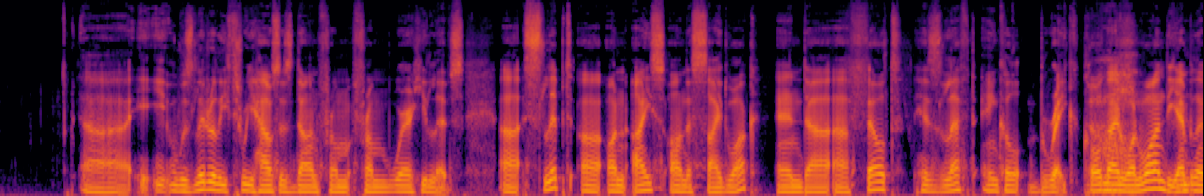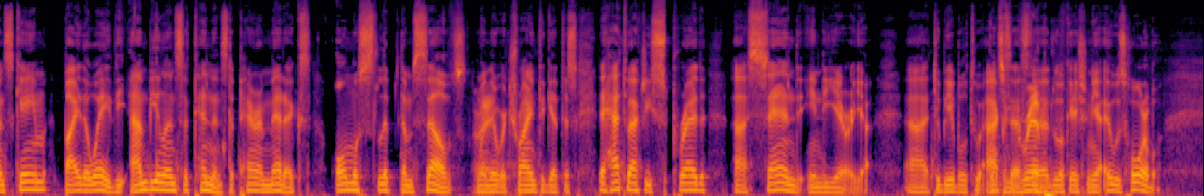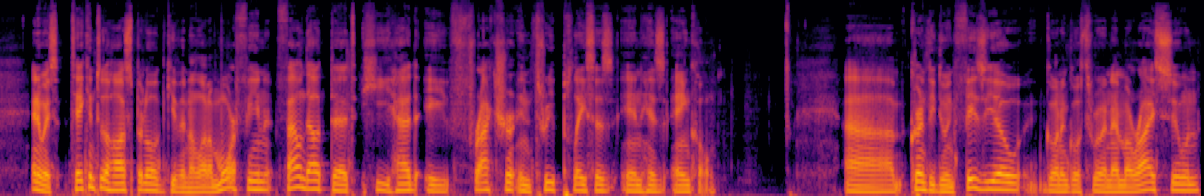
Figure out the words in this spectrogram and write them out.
Uh, it, it, was literally three houses down from from where he lives. Uh, slipped uh, on ice on the sidewalk and uh, uh, felt his left ankle break. Called 911. The ambulance came. By the way, the ambulance attendants, the paramedics, almost slipped themselves right. when they were trying to get this. They had to actually spread uh, sand in the area to be able to access the location. Yeah, it was horrible. Anyways, taken to the hospital, given a lot of morphine, found out that he had a fracture in three places in his ankle. Um, currently doing physio, going to go through an MRI soon,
